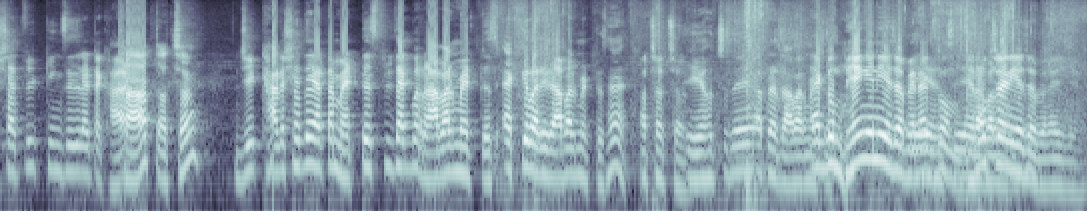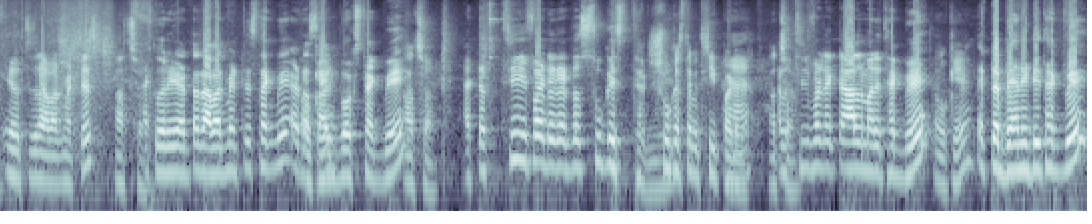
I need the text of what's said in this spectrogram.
সাত ফিট কিং সাইজের একটা খাট আচ্ছা। যে খাটের সাথে একটা ম্যাট্রেস ফ্রি থাকবে রাবার ম্যাট্রেস একেবারে রাবার ম্যাট্রেস হ্যাঁ? আচ্ছা আচ্ছা। এই হচ্ছে যে আপনার রাবার ম্যাট্রেস একদম ভেঙে নিয়ে যাবেন একদম মোচড়ে নিয়ে যাবেন এই যে। এই হচ্ছে রাবার ম্যাট্রেস আচ্ছা। একেবারে একটা রাবার ম্যাট্রেস থাকবে একটা সাইড বক্স থাকবে। আচ্ছা। একটা থ্রি পার্টের একটা সুকেস থাকবে। সুকেস থাকবে থ্রি পার্টের হ্যাঁ আচ্ছা। থ্রি পার্ট একটা আলমারি থাকবে। ওকে একটা ভ্যানিটি থাকবে।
